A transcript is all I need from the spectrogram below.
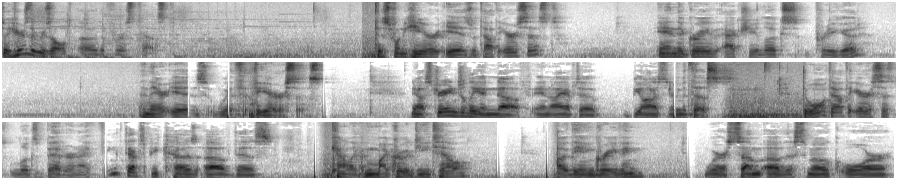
So here's the result of the first test. This one here is without the air assist, and the grave actually looks pretty good. And there is with the air assist. Now, strangely enough, and I have to be honest and admit this, the one without the air assist looks better, and I think that's because of this kind of like micro detail of the engraving, where some of the smoke or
